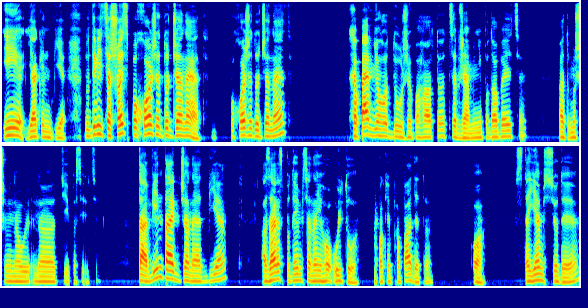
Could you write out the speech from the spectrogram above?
І як він б'є. Ну, дивіться, щось похоже до Джанет. Похоже до Джанет. ХП в нього дуже багато. Це вже мені подобається. А, тому що він на, на тій пасивці. Так, він так Джанет б'є. А зараз подивимося на його ульту. Поки пропаде, то. О. Стаємо сюди.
